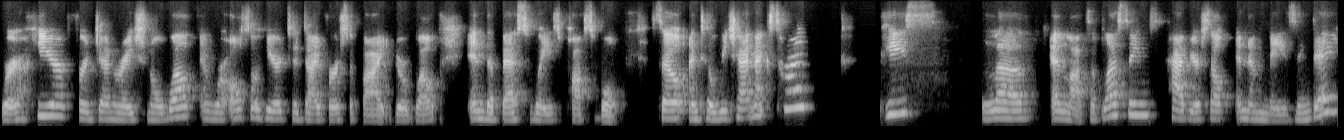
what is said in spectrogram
We're here for generational wealth and we're also here to diversify your wealth in the best ways possible. So until we chat next time, peace, love, and lots of blessings. Have yourself an amazing day.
